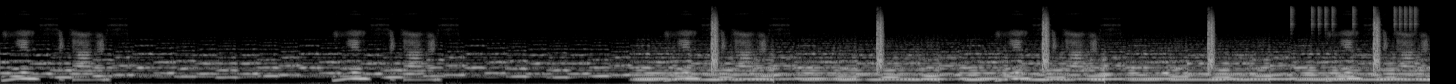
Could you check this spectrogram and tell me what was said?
Installers. Installers. Installers. Installers. Installers.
